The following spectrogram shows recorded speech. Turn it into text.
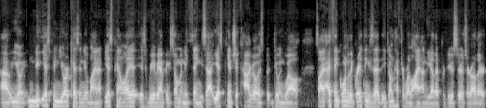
Uh, you know, ESPN New York has a new lineup. ESPN LA is revamping so many things. Uh, ESPN Chicago is doing well. So I, I, think one of the great things is that you don't have to rely on the other producers or other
